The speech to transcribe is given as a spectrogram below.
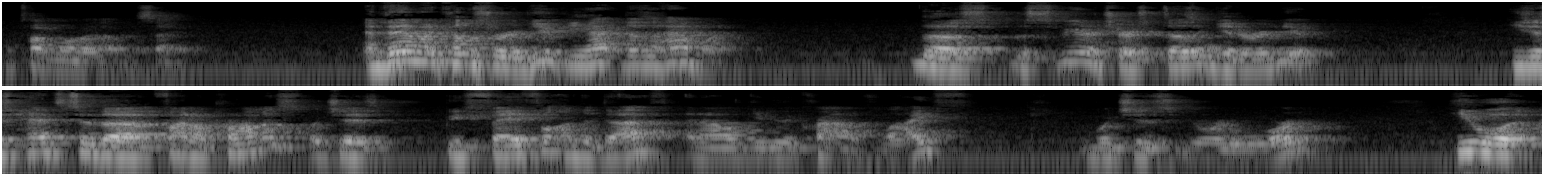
We'll talk more about that in a second. And then when it comes to rebuke, he ha- doesn't have one. The, the Smyrna church doesn't get a rebuke. He just heads to the final promise, which is be faithful unto death, and I will give you the crown of life, which is your reward. He will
